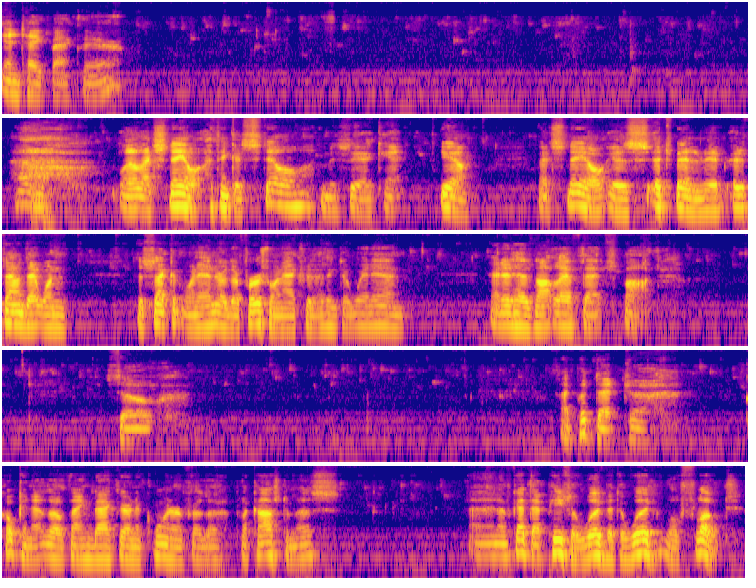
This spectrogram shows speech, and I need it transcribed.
intake back there. Well, that snail, I think it's still, let me see, I can't, yeah, that snail is, it's been, it, it found that one, the second one in, or the first one actually, I think that went in, and it has not left that spot. So, I put that uh, coconut little thing back there in the corner for the Plecostomus. And I've got that piece of wood, but the wood will float.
